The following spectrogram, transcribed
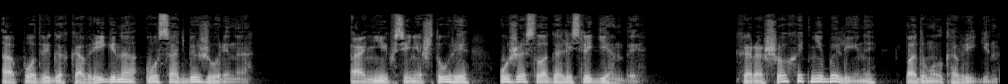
о подвигах Ковригина в усадьбе Журина. О них в Синештуре уже слагались легенды. «Хорошо хоть не былины», — подумал Ковригин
